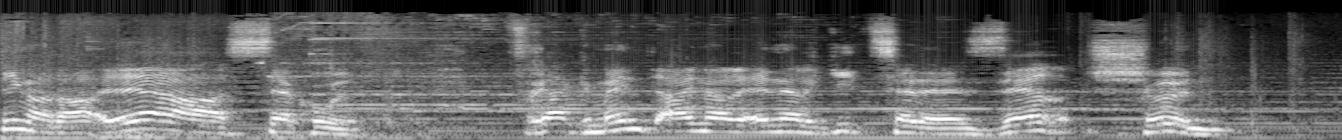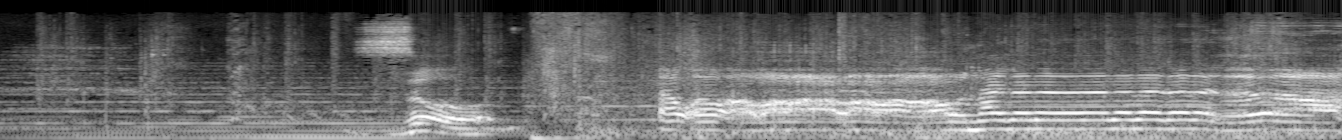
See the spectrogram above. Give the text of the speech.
Dinger da. Ja, sehr cool. Fragment einer Energiezelle. Sehr schön. So. Au, au, au, au, au. Nein, nein, nein, nein, nein, nein, nein. Ah.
